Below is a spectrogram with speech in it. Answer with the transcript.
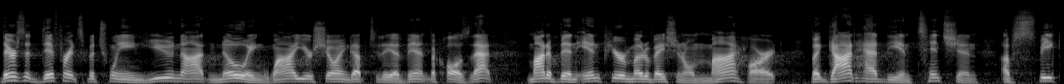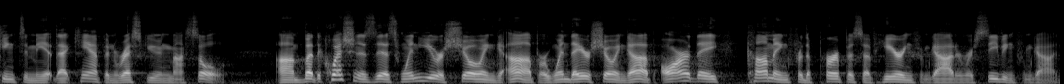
There's a difference between you not knowing why you're showing up to the event because that might have been impure motivation on my heart, but God had the intention of speaking to me at that camp and rescuing my soul. Um, but the question is this when you are showing up, or when they are showing up, are they coming for the purpose of hearing from God and receiving from God?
